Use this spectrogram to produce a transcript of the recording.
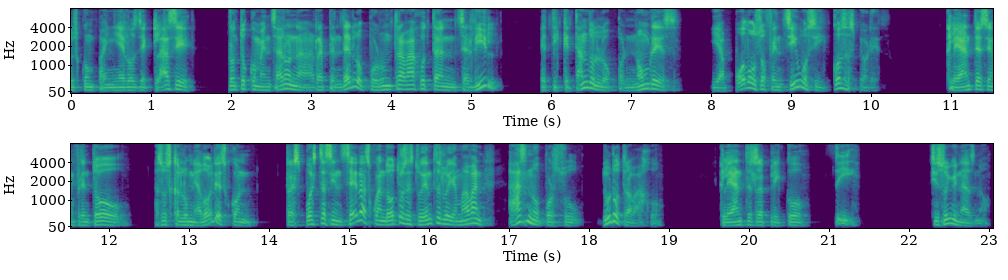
Sus compañeros de clase pronto comenzaron a reprenderlo por un trabajo tan servil, etiquetándolo con nombres y apodos ofensivos y cosas peores. Cleantes se enfrentó a sus calumniadores con respuestas sinceras cuando otros estudiantes lo llamaban asno por su duro trabajo. Cleantes replicó, sí, sí soy un asno,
